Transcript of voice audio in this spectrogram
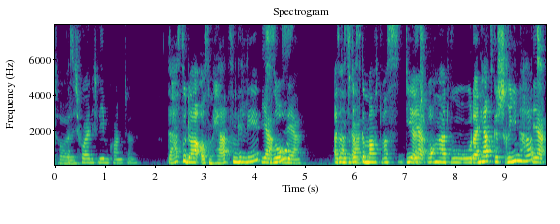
Toll. was ich vorher nicht leben konnte. da hast du da aus dem Herzen gelebt? Ja, so? sehr. Also hast du Total. das gemacht, was dir Ja. entsprochen hat, wo dein Herz geschrien hat? Ja,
